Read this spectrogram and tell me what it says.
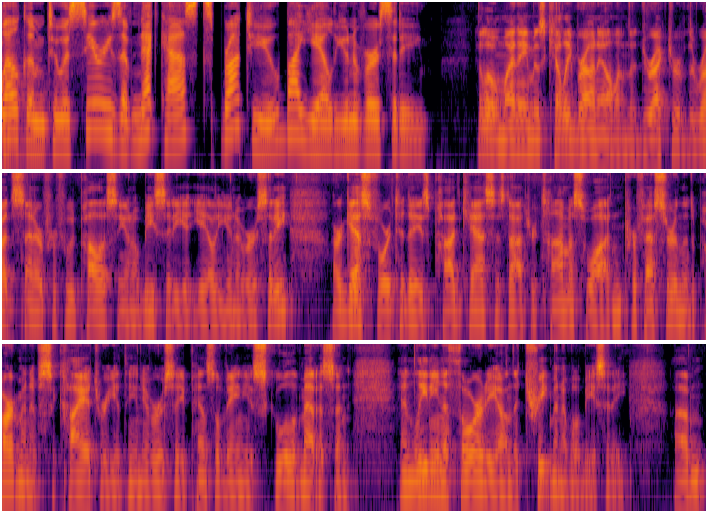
Welcome to a series of netcasts brought to you by Yale University. Hello, my name is Kelly Brownell. I'm the director of the Rudd Center for Food Policy and Obesity at Yale University. Our guest for today's podcast is Dr. Thomas Wadden, professor in the Department of Psychiatry at the University of Pennsylvania School of Medicine and leading authority on the treatment of obesity. Um,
